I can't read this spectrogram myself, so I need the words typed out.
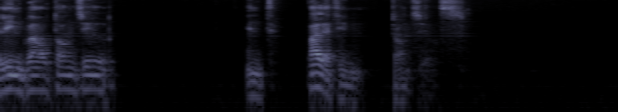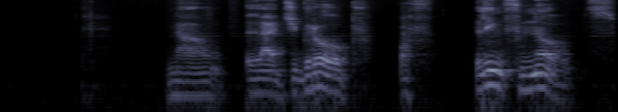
lingual tonsil and palatine tonsils. Now, large group of lymph nodes.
